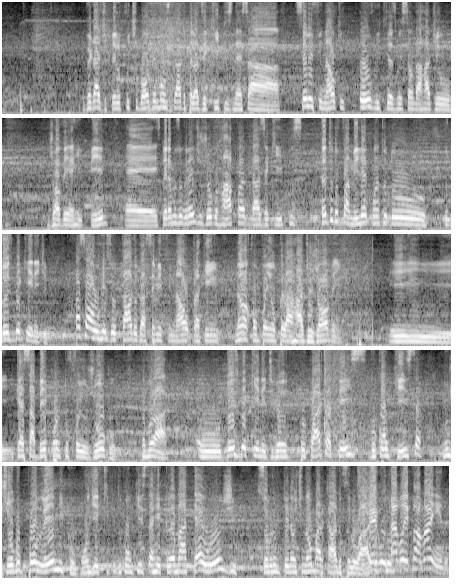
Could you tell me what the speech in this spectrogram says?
Verdade, pelo futebol demonstrado pelas equipes nessa semifinal que houve transmissão da Rádio Jovem RP. É, esperamos um grande jogo, Rafa, das equipes, tanto do Família quanto do, do 2B Kennedy. Passar o resultado da semifinal para quem não acompanhou pela Rádio Jovem e, e quer saber quanto foi o jogo. Vamos lá. O 2B Kennedy ganhou por 4 a 3 do Conquista. num jogo polêmico, onde a equipe do Conquista reclama até hoje sobre um pênalti não marcado pelo Se árbitro. perguntar, vou reclamar ainda.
